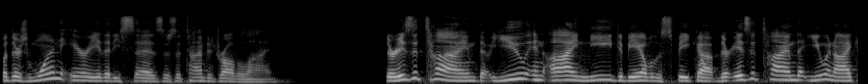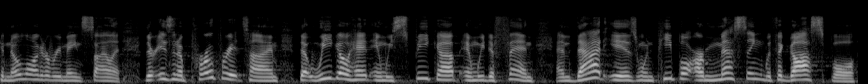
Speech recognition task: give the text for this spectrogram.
but there's one area that he says there's a time to draw the line. There is a time that you and I need to be able to speak up. There is a time that you and I can no longer remain silent. There is an appropriate time that we go ahead and we speak up and we defend, and that is when people are messing with the gospel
